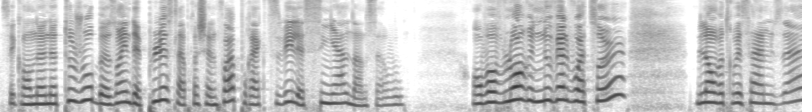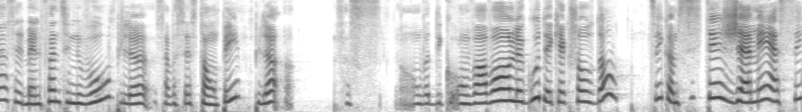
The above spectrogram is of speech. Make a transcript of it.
C'est qu'on en a toujours besoin de plus la prochaine fois pour activer le signal dans le cerveau. On va vouloir une nouvelle voiture, là, on va trouver ça amusant, c'est bien le fun, c'est nouveau, puis là, ça va s'estomper, puis là, ça, on, va on va avoir le goût de quelque chose d'autre. Sais, comme si c'était jamais assez.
